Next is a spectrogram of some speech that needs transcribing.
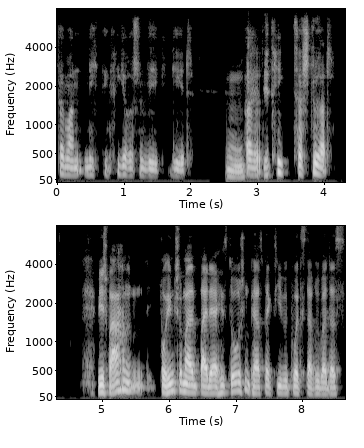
wenn man nicht den kriegerischen Weg geht. Mhm. Weil Krieg zerstört. Wir sprachen vorhin schon mal bei der historischen Perspektive kurz darüber, dass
